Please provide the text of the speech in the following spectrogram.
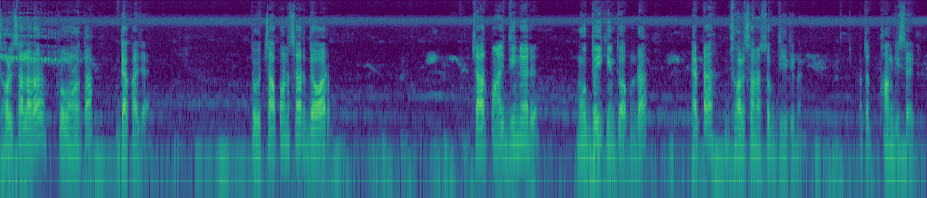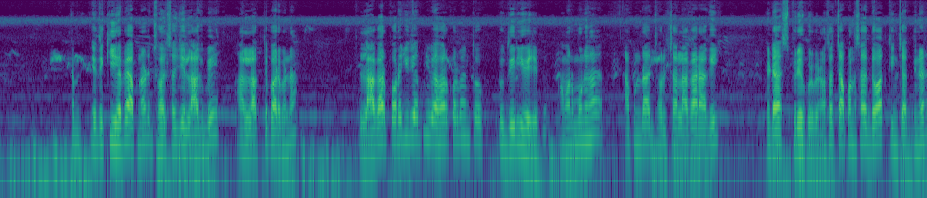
ঝলসা লাগার প্রবণতা দেখা যায়। তো চাপান সার দেওয়ার চার পাঁচ দিনের মধ্যেই কিন্তু আপনারা একটা ঝলসানাশক দিয়ে দেবেন, অর্থাৎ ফাঙ্গিসাইড এতে কী হবে? আপনার ঝলসা যে লাগবে, আর লাগতে পারবে না। লাগার পরে যদি আপনি ব্যবহার করবেন, তো একটু দেরি হয়ে যাবে। আমার মনে হয় আপনারা ঝলসা লাগার আগেই এটা স্প্রে করবেন। অর্থাৎ চাপান সার দেওয়ার তিন চার দিনের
